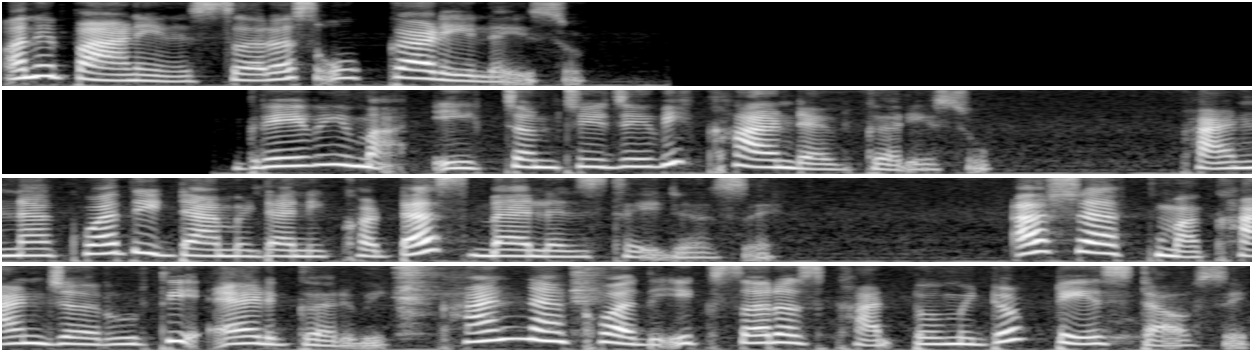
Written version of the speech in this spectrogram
અને પાણીને સરસ ઉકાળી લઈશું. ગ્રેવીમાં એક ચમચી જેવી ખાંડ એડ કરીશું. ખાંડ નાખવાથી ટામેટાની ખટાશ બેલેન્સ થઈ જશે. આ શાકમાં ખાંડ જરૂરથી એડ કરવી. ખાંડ નાખવાથી એક સરસ ખાટો મીઠો ટેસ્ટ આવશે.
